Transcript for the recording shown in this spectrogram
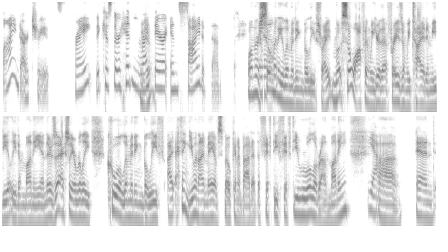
find our truths, right? Because they're hidden right there inside of them. Well, and there's so many limiting beliefs, right? So often we hear that phrase and we tie it immediately to money. And there's actually a really cool limiting belief. I, I think you and I may have spoken about it the 50 50 rule around money. Yeah. Uh, and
